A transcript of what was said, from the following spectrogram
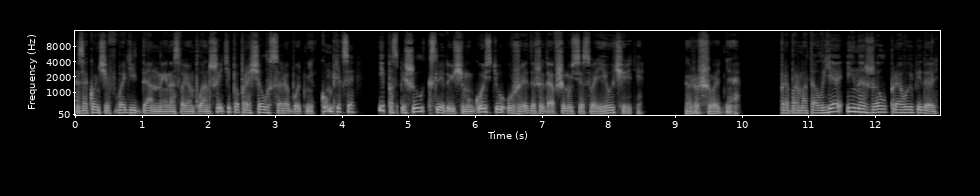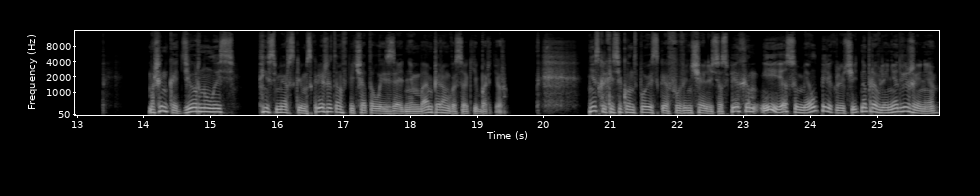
Закончив вводить данные на своем планшете, попрощался работник комплекса и поспешил к следующему гостю, уже дожидавшемуся своей очереди. «Хорошего дня». Пробормотал я и нажал правую педаль. Машинка дернулась и с мерзким скрежетом впечаталась задним бампером высокий бордюр. Несколько секунд поисков увенчались успехом, и я сумел переключить направление движения.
